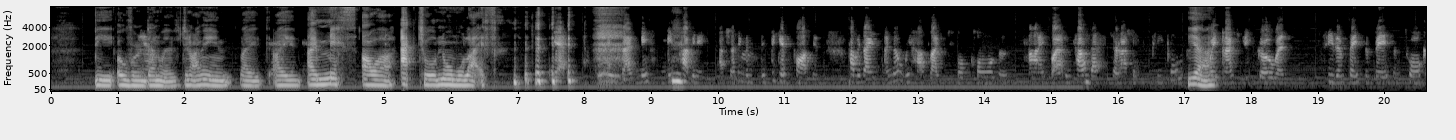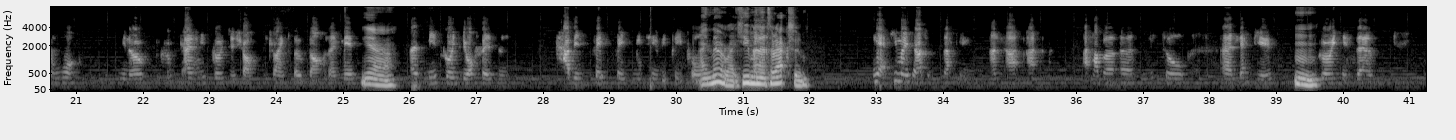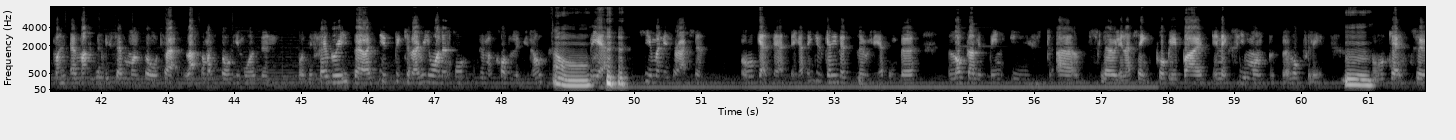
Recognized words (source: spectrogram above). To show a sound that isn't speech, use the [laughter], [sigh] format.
be over and Yeah. done with. Do you know what I mean? Like I I miss our actual normal life. yeah, I miss, miss [laughs] having it. Actually, I think the, the biggest part is having that. I know we have like phone calls and Skype, but I think having that interaction with people yeah. where you can actually go and see them face to face and talk and walk. You know, I miss going to the shop and trying clothes on. I miss Yeah. I miss going to the office and having face to face meeting with people. I know, right? Human Uh, interaction. Yeah, human interaction exactly. And I, I, I have a, a little uh, nephew Mm. growing his um my uh, Max gonna be seven months old. So I- last time I saw him was in was in February. So I see his picture. and I really want to hold him and cuddle him, you know. Oh. Yeah, [laughs] human interaction. Get there. I think. I think it's getting there slowly. I think the, lockdown is being eased um, slowly, and I think probably by the next few months or so, hopefully, mm. we'll get to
